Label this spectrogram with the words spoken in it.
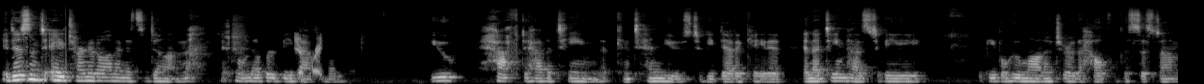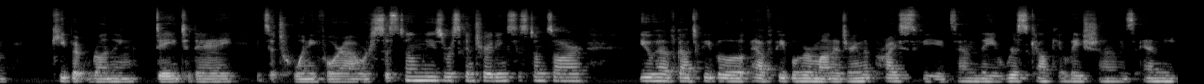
It isn't a turn it on and it's done. It will never be yeah, that right. way. You have to have a team that continues to be dedicated, and that team has to be the people who monitor the health of the system, keep it running day to day. It's a 24 hour system, these risk and trading systems are you have got to people have people who are monitoring the price feeds and the risk calculations and the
